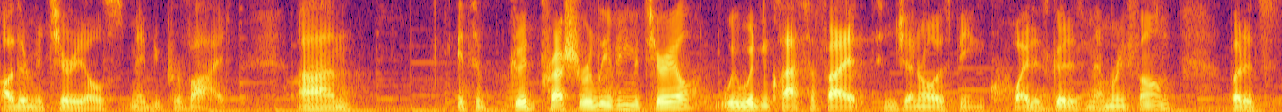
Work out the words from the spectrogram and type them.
other materials maybe provide. Um, it's a good pressure relieving material. We wouldn't classify it in general as being quite as good as memory foam, but it's,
